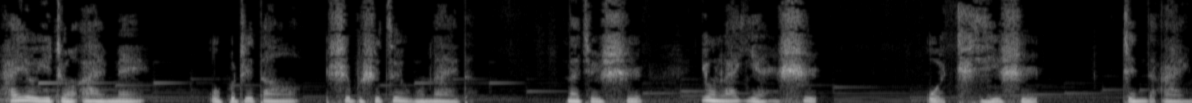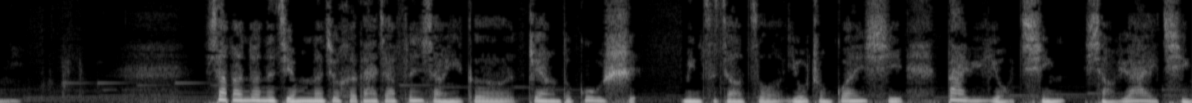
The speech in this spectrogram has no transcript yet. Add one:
还有一种暧昧，我不知道是不是最无奈的，那就是用来掩饰我其实真的爱你。下半段的节目呢，就和大家分享一个这样的故事，名字叫做《有种关系大于友情，小于爱情》。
